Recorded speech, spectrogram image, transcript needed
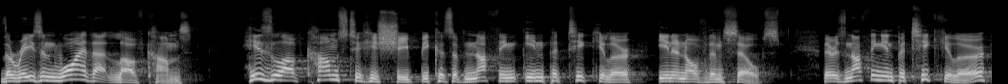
the reason why that love comes. His love comes to his sheep because of nothing in particular in and of themselves. There is nothing in particular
